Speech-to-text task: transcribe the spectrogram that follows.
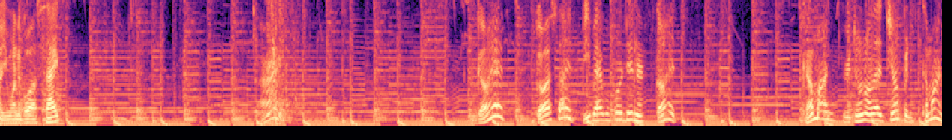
What, you want to go outside? Alright. Go ahead. Go outside. Be back before dinner. Go ahead. Come on. You're doing all that jumping. Come on.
